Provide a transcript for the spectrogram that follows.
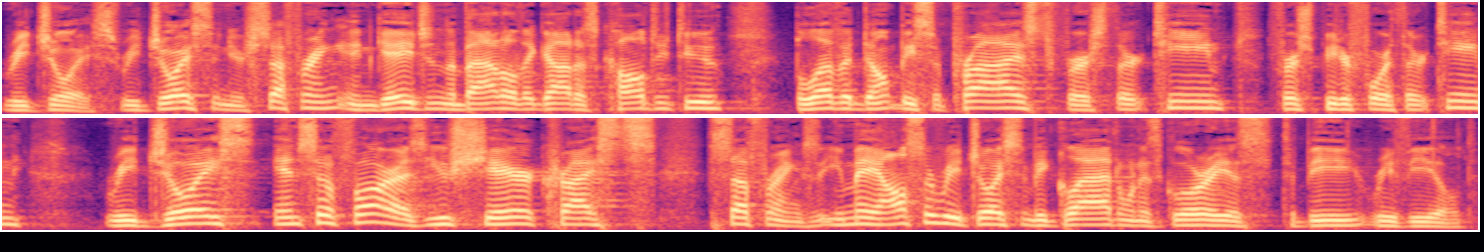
Rejoice. Rejoice in your suffering. Engage in the battle that God has called you to. Beloved, don't be surprised. Verse 13, 1 Peter 4 13. Rejoice insofar as you share Christ's sufferings, that you may also rejoice and be glad when his glory is to be revealed.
